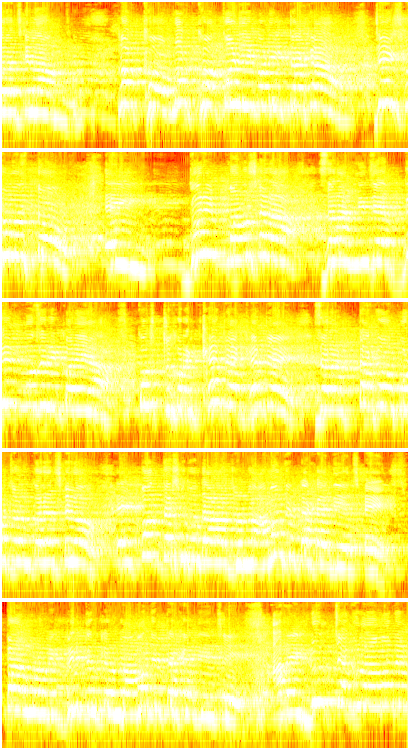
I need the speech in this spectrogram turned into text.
বলেছিলাম লক্ষ লক্ষ কোটি কোটি টাকা, যে সমস্ত এই গরিব মানুষেরা যারা নিজের দিন মজুরি করিয়া কষ্ট করে খেটে খেটে যারা টাকা উপার্জন করেছিল, এই পদ্মা সেতু দেওয়ার জন্য আমাদের টাকা দিয়েছে পারমাণবিক বিদ্যুৎ কেন্দ্র আমাদের টাকা দিয়েছে, আর এই লুচ্চাগুলো আমাদের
